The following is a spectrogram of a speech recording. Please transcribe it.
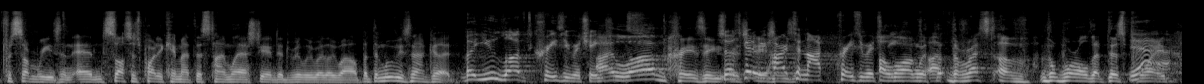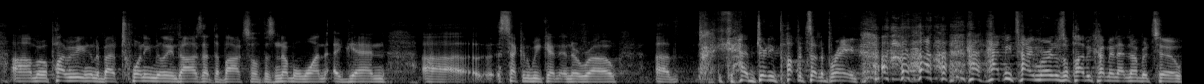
for some reason. And Sausage Party came out this time last year and did really, really well. But the movie's not good. But you loved Crazy Rich Asians. I loved Crazy. So it's going to be hard Asians. to knock Crazy Rich along Asians with the, the rest of the world at this point. Yeah. Um, it'll probably be in about $20 million at the box office. Number one again, uh, second weekend in a row. Uh, have dirty puppets on the brain. Happy Time Murders will probably come in at number two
